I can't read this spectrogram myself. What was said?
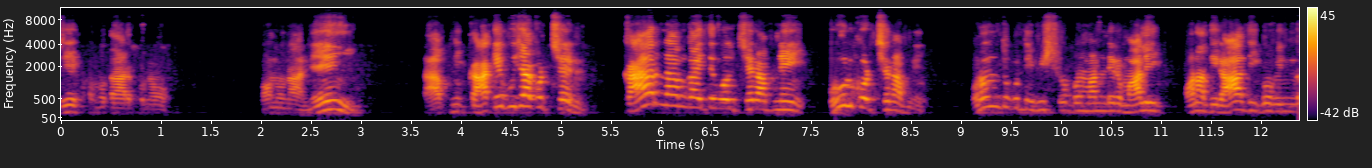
যে ক্ষমতার কোনো গণনা নেই। আপনি কাকে পূজা করছেন? কার নাম গাইতে বলছেন আপনি? ভুল করছেন আপনি। অনন্ত কোটি বিশ্ব ব্রহ্মাণ্ডের মালিক, অনাদির আদি গোবিন্দ,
